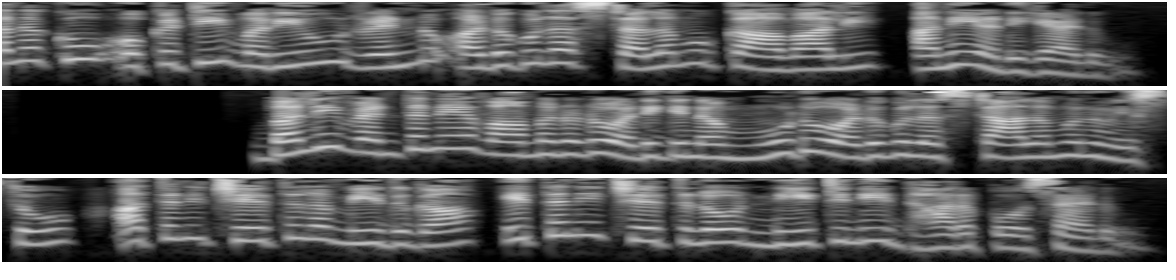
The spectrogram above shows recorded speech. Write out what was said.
తనకు ఒకటి మరియు రెండు అడుగుల స్థలము కావాలి అని అడిగాడు. బలి వెంటనే వామనుడు అడిగిన మూడు అడుగుల స్థలమును ఇస్తూ అతని చేతుల మీదుగా ఇతని చేతిలో నీటిని ధారపోశాడు.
